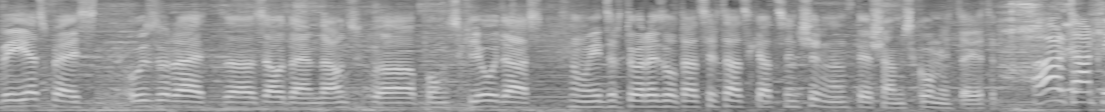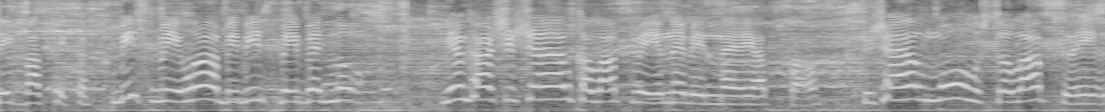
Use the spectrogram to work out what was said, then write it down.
bija iespējas uzvarēt, uh, zaudējumu daudz uh, punktus kļūdās. Līdz ar to rezultāts ir tāds, kāds viņš ir. Nu, tiešām skumji tagad. Ārkārtīgi patika. Viss bija labi, viss bija, bet nu, vienkārši žēl, ka Latvija nevinēja atkal. Žēl mūsu Latviju.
